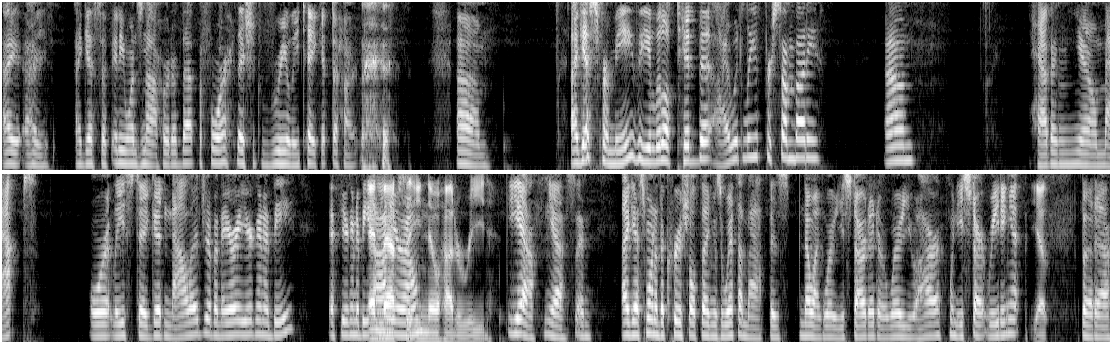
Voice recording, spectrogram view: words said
I, I I guess if anyone's not heard of that before, they should really take it to heart. um, I guess for me, the little tidbit I would leave for somebody, um, having you know maps, or at least a good knowledge of an area you're going to be. If you're going to be and on maps your that you know how to read. yeah, yes, and I guess one of the crucial things with a map is knowing where you started or where you are when you start reading it. Yep. But uh,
